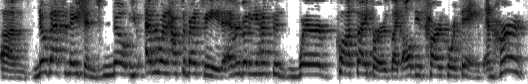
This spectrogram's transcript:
um, no vaccinations, no, you, everyone has to breastfeed, everybody has to wear cloth diapers, like all these hardcore things. And her,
